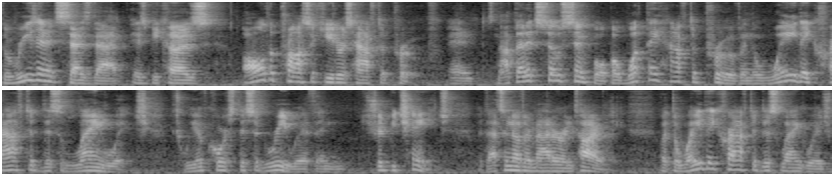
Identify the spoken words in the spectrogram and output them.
The reason it says that is because all the prosecutors have to prove and it's not that it's so simple, but what they have to prove and the way they crafted this language, which we of course disagree with and should be changed, but that's another matter entirely. But the way they crafted this language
